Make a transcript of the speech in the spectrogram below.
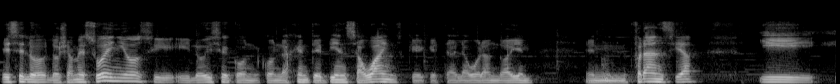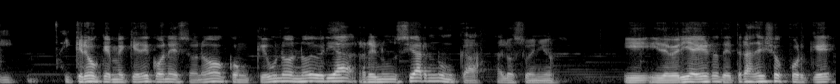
ese lo, llamé sueños y, lo hice con, la gente de Piensa Wines, que, está elaborando ahí en, Francia, y, creo que me quedé con eso, ¿no? Con que uno no debería renunciar nunca a los sueños y debería ir detrás de ellos porque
